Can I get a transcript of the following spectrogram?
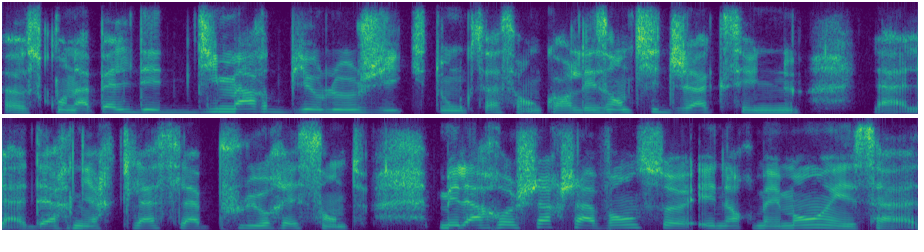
ce qu'on appelle des dimars biologiques. Donc ça, c'est encore les anti-JAK, c'est la, dernière classe la plus récente. Mais la recherche avance énormément et ça,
